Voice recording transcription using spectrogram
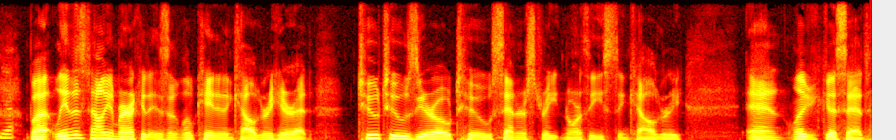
Yeah. But Lina's Italian Market is located in Calgary here at 2202 Center Street Northeast in Calgary. And like I said,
